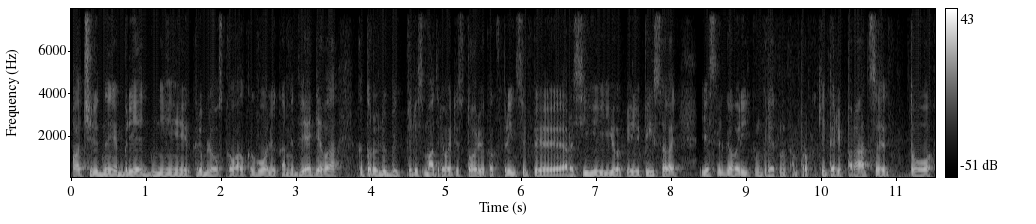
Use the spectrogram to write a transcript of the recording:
Очередные бредни кремлевского алкоголика Медведева, который любит пересматривать историю, как, в принципе, Россия ее переписывать. Если говорить конкретно там, про какие-то репарации, то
